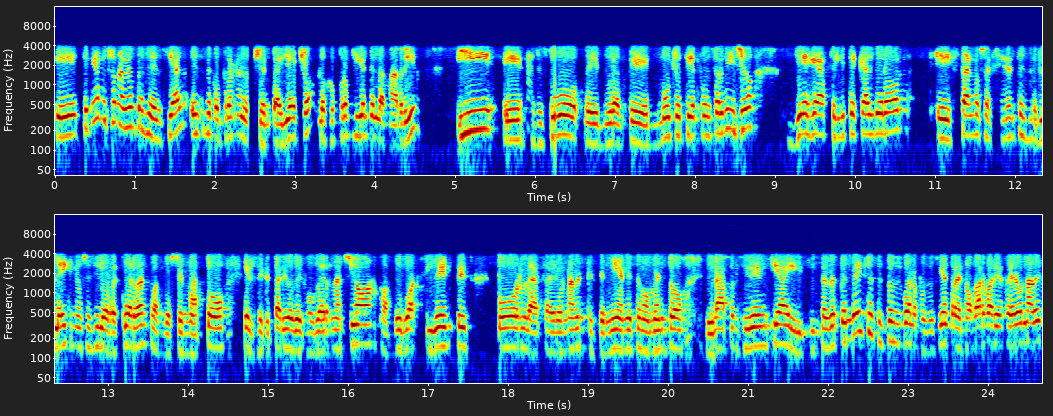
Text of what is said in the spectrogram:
Eh, teníamos un avión presidencial, ese se compró en el 88, lo compró Miguel de la Madrid, y eh, pues estuvo eh, durante mucho tiempo en servicio. Llega Felipe Calderón, están los accidentes de Blake, no sé si lo recuerdan, cuando se mató el secretario de Gobernación, cuando hubo accidentes por las aeronaves que tenía en ese momento la presidencia y distintas dependencias. Entonces, bueno, pues decían renovar varias aeronaves,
